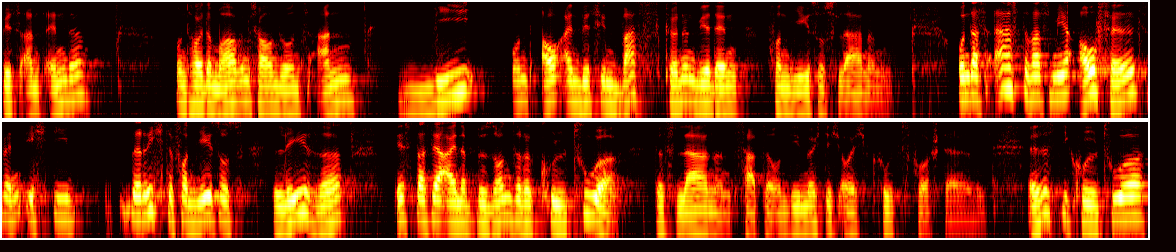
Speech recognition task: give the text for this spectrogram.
bis ans Ende. Und heute Morgen schauen wir uns an, wie und auch ein bisschen, was können wir denn von Jesus lernen. Und das Erste, was mir auffällt, wenn ich die Berichte von Jesus lese, ist, dass er eine besondere Kultur des Lernens hatte. Und die möchte ich euch kurz vorstellen. Es ist die Kultur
